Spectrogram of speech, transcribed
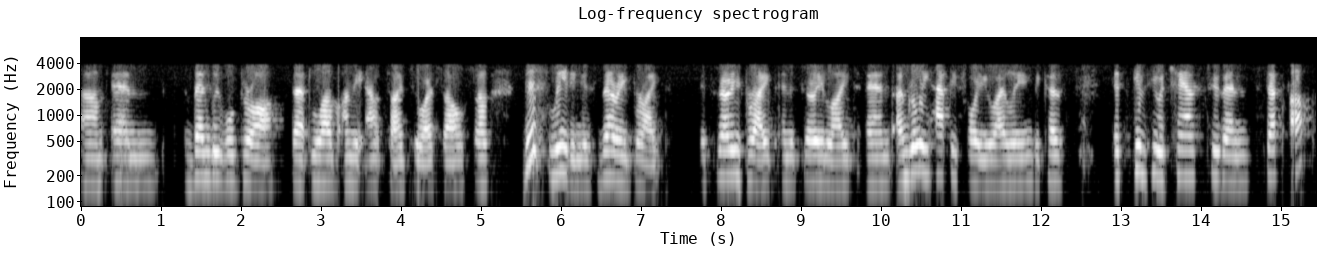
um, and then we will draw that love on the outside to ourselves. So this reading is very bright. It's very bright and it's very light. And I'm really happy for you, Eileen, because it gives you a chance to then step up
